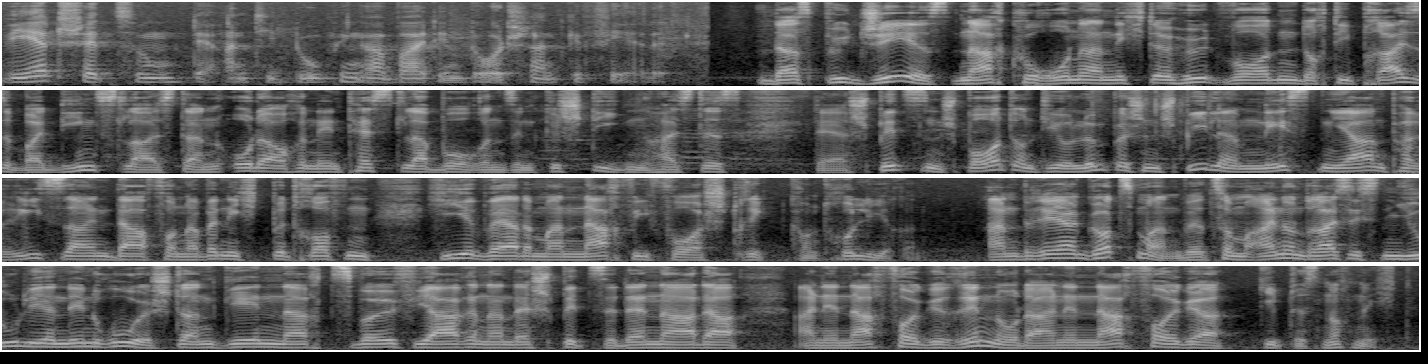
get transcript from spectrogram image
Wertschätzung der Anti-Doping-Arbeit in Deutschland gefährdet. Das Budget ist nach Corona nicht erhöht worden, doch die Preise bei Dienstleistern oder auch in den Testlaboren sind gestiegen, heißt es. Der Spitzensport und die Olympischen Spiele im nächsten Jahr in Paris seien davon aber nicht betroffen. Hier werde man nach wie vor strikt kontrollieren. Andrea Gottsmann wird zum 31. Juli in den Ruhestand gehen, nach zwölf Jahren an der Spitze der NADA. Eine Nachfolgerin oder einen Nachfolger gibt es noch nicht.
